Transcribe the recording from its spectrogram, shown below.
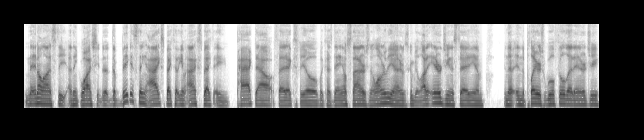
in all honesty, I think Washington, the, the biggest thing I expect of the game, I expect a packed out FedEx field because Daniel Snyder is no longer the owner. There's going to be a lot of energy in the stadium and the, and the players will feel that energy.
